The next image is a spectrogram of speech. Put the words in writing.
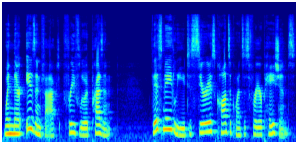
when there is in fact free fluid present. This may lead to serious consequences for your patients.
